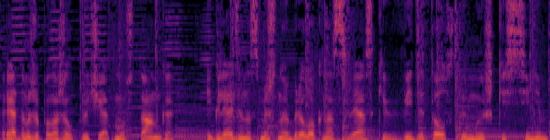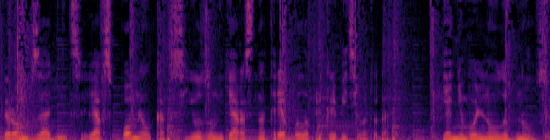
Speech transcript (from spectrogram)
Рядом же положил ключи от «Мустанга», и, глядя на смешной брелок на связке в виде толстой мышки с синим пером в заднице, я вспомнил, как Сьюзан яростно требовала прикрепить его туда. Я невольно улыбнулся.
